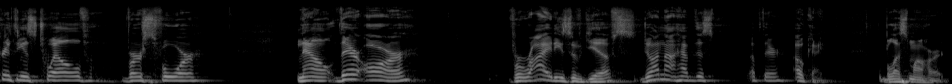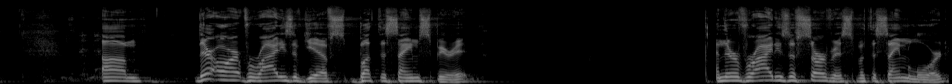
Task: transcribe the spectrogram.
Corinthians 12, verse 4. Now, there are varieties of gifts. Do I not have this up there? Okay. Bless my heart. Um, there are varieties of gifts, but the same Spirit. And there are varieties of service, but the same Lord.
